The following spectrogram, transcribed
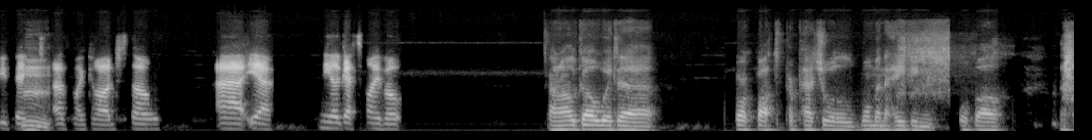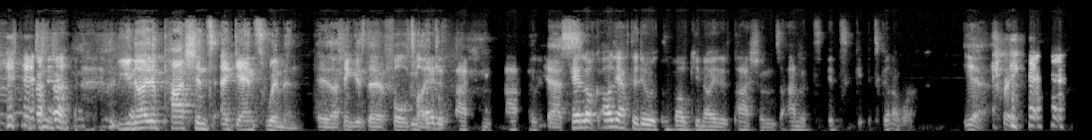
be picked Mm. as my card. So, uh, yeah, Neil gets my vote. And I'll go with uh, Burtbot's perpetual woman hating football. United passions against women. I think is their full title. Passions. Yes. Okay, look, all you have to do is invoke United passions, and it's it's it's gonna work. Yeah, it's great.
